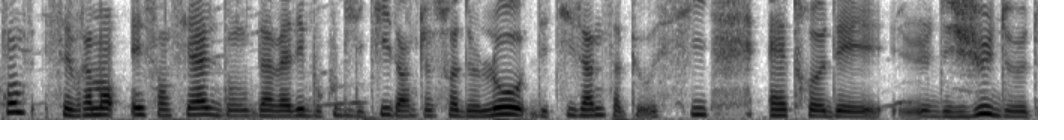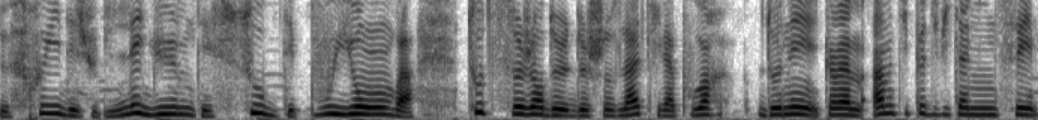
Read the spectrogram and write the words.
contre, c'est vraiment essentiel donc d'avaler beaucoup de liquide, hein, que ce soit de l'eau, des tisanes, ça peut aussi être des, jus de, fruits, des jus de légumes, des soupes, des bouillons, voilà, tout ce genre de, choses-là qui va pouvoir donner quand même un petit peu de vitamine C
